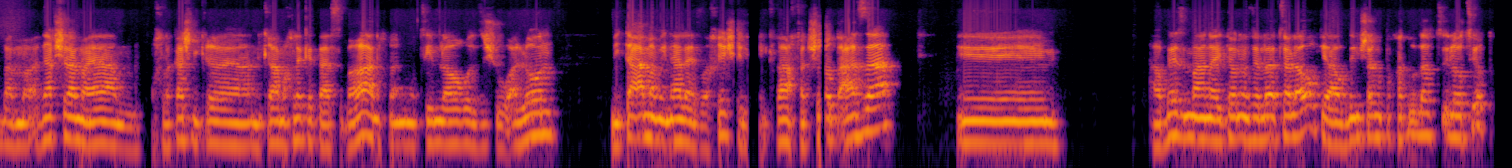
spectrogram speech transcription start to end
במדף שלנו היה מחלקה שנקרא מחלקת ההסברה, אנחנו היינו מוציאים לאור איזשהו עלון מטעם המינהל האזרחי שנקרא חדשות עזה, הרבה זמן העיתון הזה לא יצא לאור, כי העובדים שלנו פחדו להוציא, אותו.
